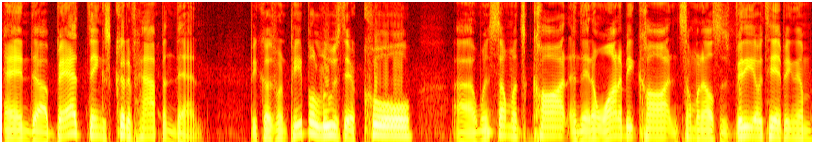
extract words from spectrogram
and uh, bad things could have happened then, because when people lose their cool, Uh, when someone's caught and they don't want to be caught, and someone else is videotaping them,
